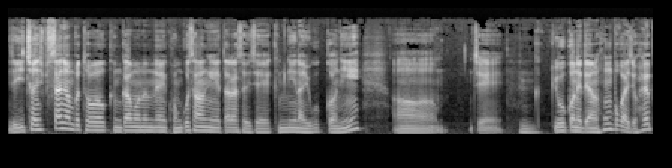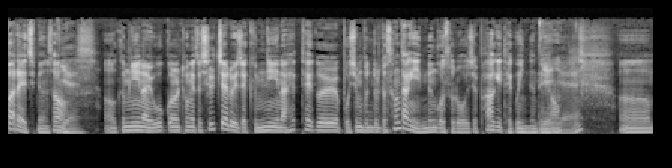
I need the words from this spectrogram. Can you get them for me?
이제 2014년부터 금감원의 권고 사항에 따라서 이제 금리나 요구권이 어 이제 음. 요구권에 대한 홍보가 이제 활발해지면서 예. 어 금리나 요구권을 통해서 실제로 이제 금리나 혜택을 보신 분들도 상당히 있는 것으로 이제 파악이 되고 있는데요. 예. 예. 어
